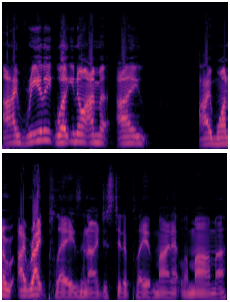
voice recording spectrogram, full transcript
I really, well, you know, I'm a, I, I want to. I write plays, and I just did a play of mine at La Mama,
